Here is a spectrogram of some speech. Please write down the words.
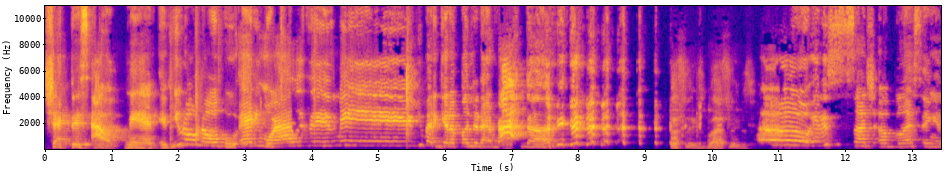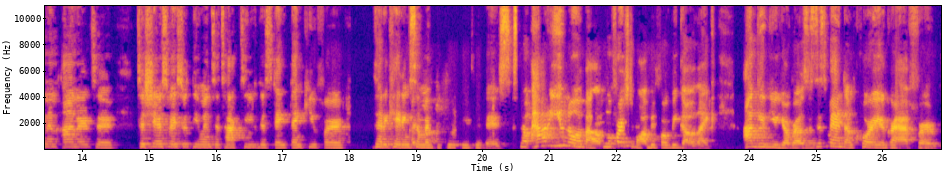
check this out, man. If you don't know who Eddie Morales is, man, you better get up under that rock, dog. blessings, blessings. Oh, it is such a blessing and an honor to to share space with you and to talk to you this day. Thank you for dedicating some of you to this. So how do you know about, well, first of all, before we go, like, I'll give you your roses. This man done choreograph for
